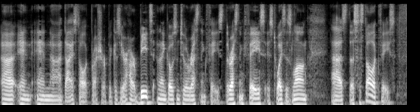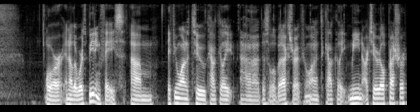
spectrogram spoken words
uh, in in uh, diastolic pressure because your heart beats and then goes into a resting phase. The resting phase is twice as long as the systolic phase, or in other words, beating phase. Um, if you wanted to calculate, uh, there's a little bit extra, if you wanted to calculate mean arterial pressure,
